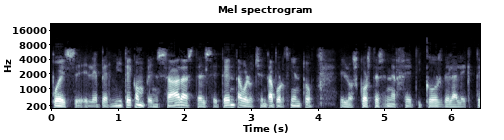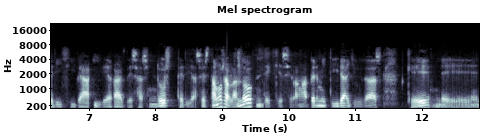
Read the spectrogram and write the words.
pues eh, le permite compensar hasta el 70 o el 80% en los costes energéticos de la electricidad y de gas de esas industrias. Estamos hablando de que se van a permitir ayudas que eh,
